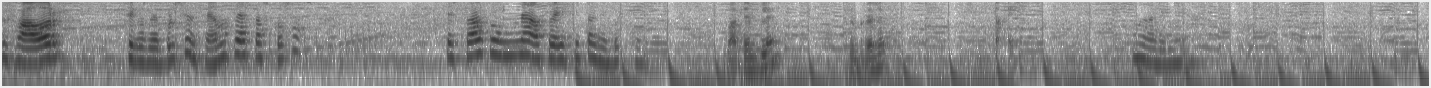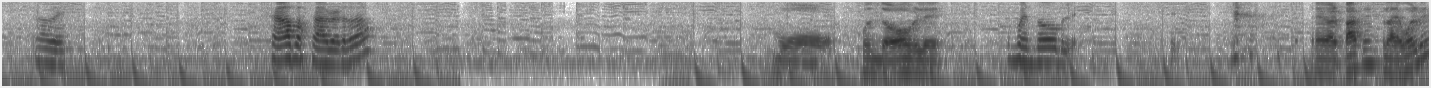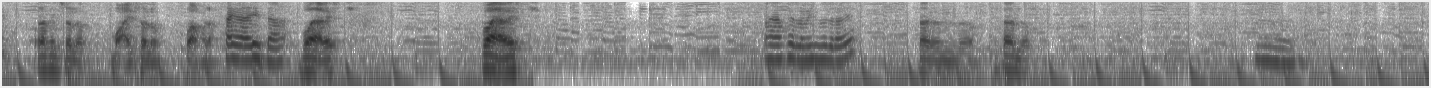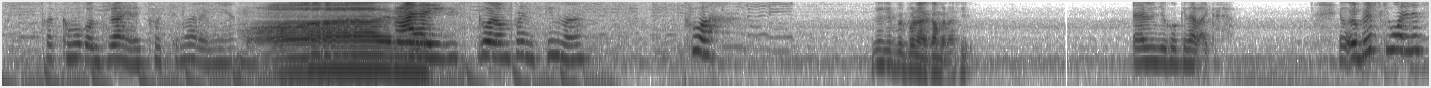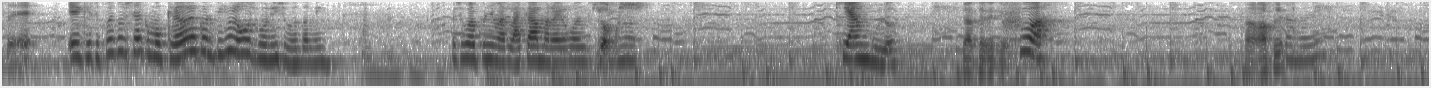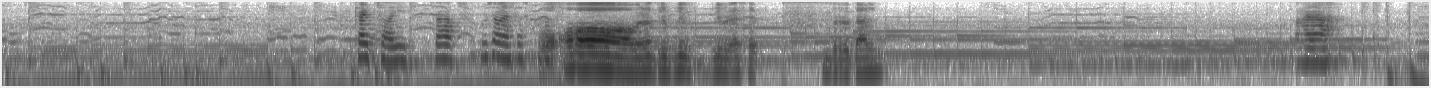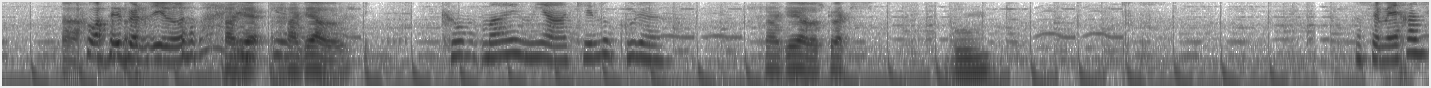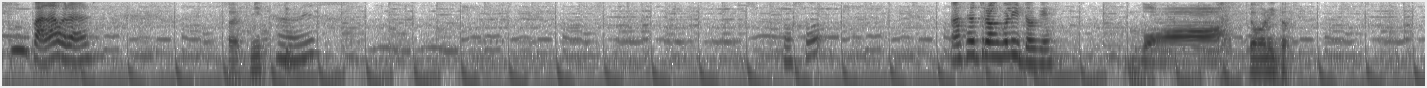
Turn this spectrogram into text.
Por favor, chicos de Pulse, enseñadme a hacer estas cosas. Estaba con una florecita en el coche. Va temple. Flip reset. Nice. Madre mía. A ver. Se va a pasar, ¿verdad? Wow, buen doble. Buen doble. Sí. El pase, ¿se la devuelve? ¿O lo hace el solo? Buah, el solo. Buah, golazo. Sagradita. Buah, bestia. Buah, bestia. ¿Van a hacer lo mismo otra vez? No, no, no. no. Está dando. Mm. Joder, ¿Cómo controlan el coche? Madre mía. Madre. ¡Ay! Escolan por encima. Puah. Este siempre pone la cámara, sí. El único que da la cara. Lo peor es que igual es eh, el que se puede considerar como creador de contenido y luego es buenísimo también. Pues igual pone más la cámara, igual. Dios. ¿Qué ángulo? Ya te digo. Fua. Agaple. A ver. ¿Qué ha hecho ahí? O sea, ¿cómo se llaman esas cosas? Ojo, menos triple flip reset. Brutal. Ahora. Nada. Fua, me he perdido. Hacke- es que. Hackeados. cómo- Madre mía, qué locura. Hackeados, cracks. Boom. No sé, me dejan sin palabras. Para Smith, A ver. Ojo. ¿Hace otro angulito o qué? Buah, qué bonito.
